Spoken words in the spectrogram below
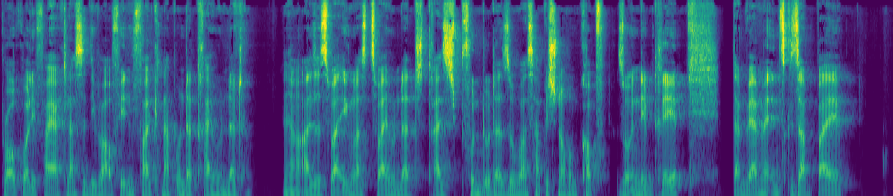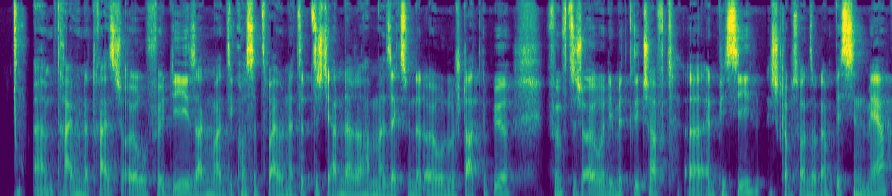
Pro-Qualifier-Klasse, die war auf jeden Fall knapp unter 300 ja, also es war irgendwas 230 Pfund oder sowas, habe ich noch im Kopf, so in dem Dreh. Dann wären wir insgesamt bei ähm, 330 Euro für die, sagen wir mal, die kostet 270, die andere haben wir 600 Euro nur Startgebühr, 50 Euro die Mitgliedschaft, äh, NPC, ich glaube, es waren sogar ein bisschen mehr,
